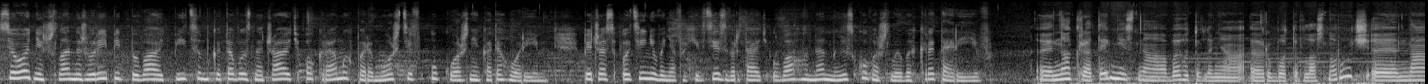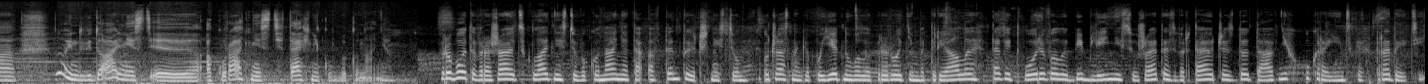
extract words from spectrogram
Сьогодні члени журі підбивають підсумки та визначають окремих переможців у кожній категорії. Під час оцінювання фахівці звертають увагу на низку важливих критеріїв. Е, на креативність, на виготовлення е, роботи власноруч, е, на ну, індивідуальність, е, акуратність, техніку виконання. Роботи вражають складністю виконання та автентичністю. Учасники поєднували природні матеріали та відтворювали біблійні сюжети, звертаючись до давніх українських традицій.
